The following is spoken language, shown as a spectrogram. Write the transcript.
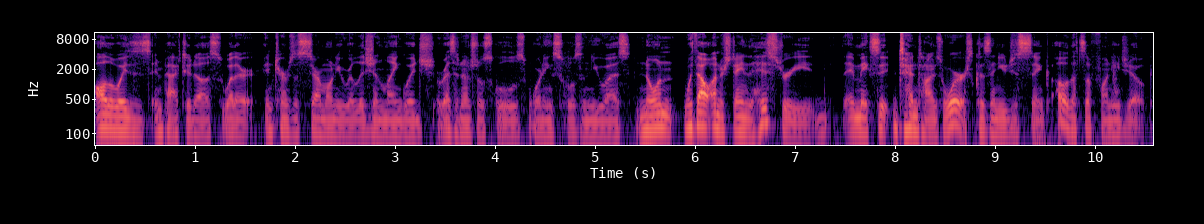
all the ways it's impacted us, whether in terms of ceremony, religion, language, residential schools, boarding schools in the U.S. No one, without understanding the history, it makes it 10 times worse because then you just think, oh, that's a funny joke.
